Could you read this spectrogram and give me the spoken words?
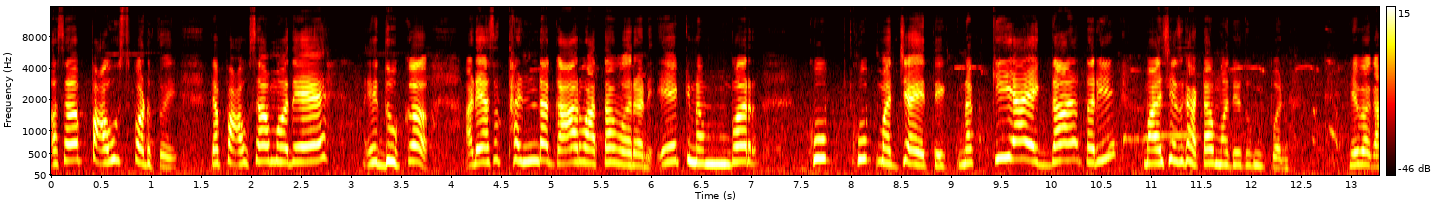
असं पाऊस पडतोय. त्या पावसामध्ये हे धुकं आणि असं थंडगार वातावरण एक नंबर. खूप खूप मज्जा येते. नक्की या एकदा तरी माळशेज घाटामध्ये तुम्ही पण. हे बघा.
